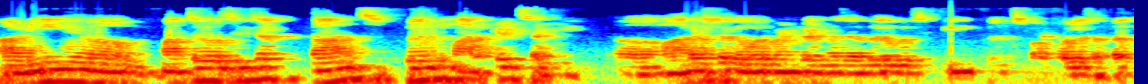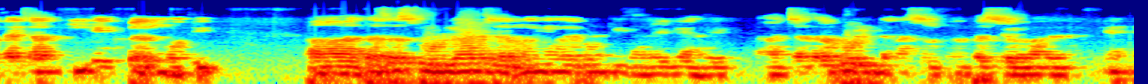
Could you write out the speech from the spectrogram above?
आणि uh, मागच्या वर्षीच्या कान्स फिल्म मार्केटसाठी महाराष्ट्र गव्हर्नमेंटकडनं ज्या दरवर्षी तीन फिल्म्स पाठवल्या जातात त्याच्यात ही एक फिल्म होती. तसंच स्टुटगार्ट जर्मनीमध्ये पण ती झालेली आहे. चंद्रपूर इंटरनॅशनल फिल्म फेस्टिवलमध्ये झालेली आहे.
